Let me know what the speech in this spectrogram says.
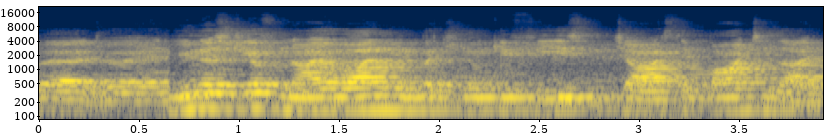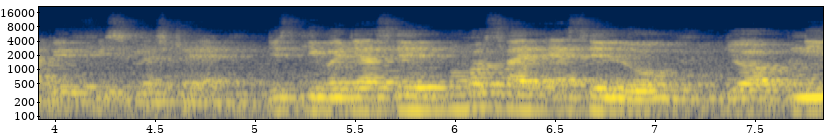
uh, جو ہے یونیورسٹی آف نایوال میں بچیوں کی فیس چار سے پانچ ہزار روپے فیس سیمسٹر ہے، جس کی وجہ سے بہت سارے ایسے لوگ جو اپنی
